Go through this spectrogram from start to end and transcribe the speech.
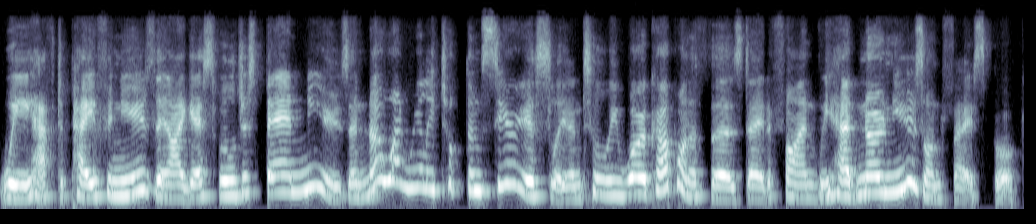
we have to pay for news, then I guess we'll just ban news. And no one really took them seriously until we woke up on a Thursday to find we had no news on Facebook.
